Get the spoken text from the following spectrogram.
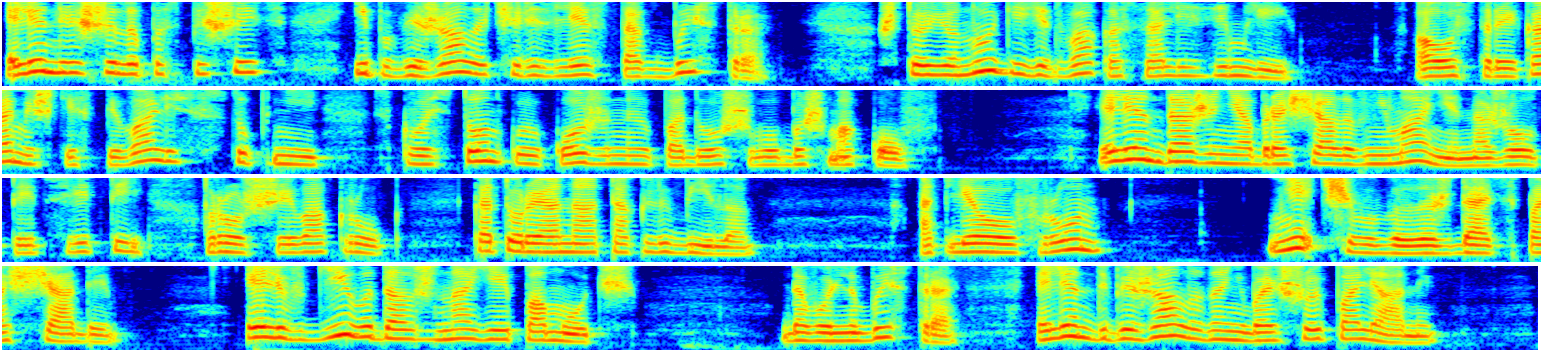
Элен решила поспешить и побежала через лес так быстро, что ее ноги едва касались земли, а острые камешки впивались в ступни сквозь тонкую кожаную подошву башмаков. Элен даже не обращала внимания на желтые цветы, росшие вокруг, которые она так любила. От Лео Фрун нечего было ждать пощады. Эльф Гива должна ей помочь. Довольно быстро Элен добежала до небольшой поляны,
